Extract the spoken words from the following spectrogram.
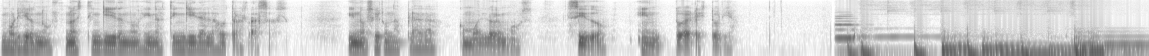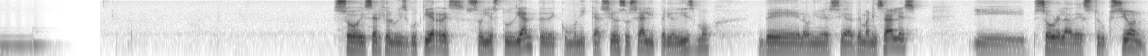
morirnos, no extinguirnos y no extinguir a las otras razas y no ser una plaga como lo hemos sido en toda la historia. Soy Sergio Luis Gutiérrez, soy estudiante de Comunicación Social y Periodismo de la Universidad de Manizales y sobre la destrucción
